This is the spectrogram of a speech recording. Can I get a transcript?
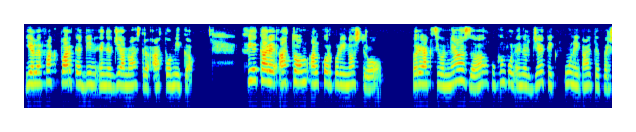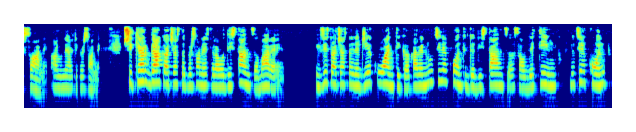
ele fac parte din energia noastră atomică. Fiecare atom al corpului nostru reacționează cu câmpul energetic unei alte persoane, al unei alte persoane. Și chiar dacă această persoană este la o distanță mare, există această energie cuantică care nu ține cont de distanță sau de timp, nu ține cont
